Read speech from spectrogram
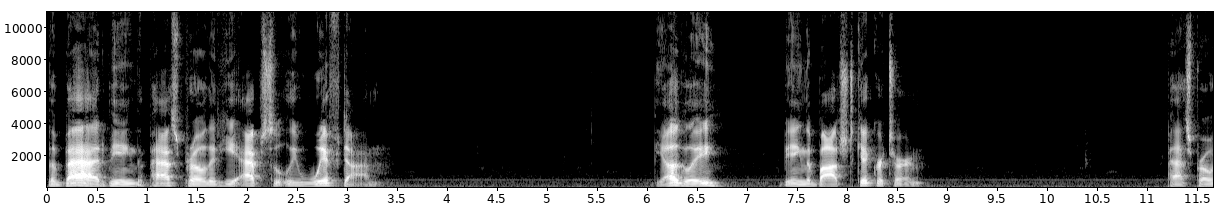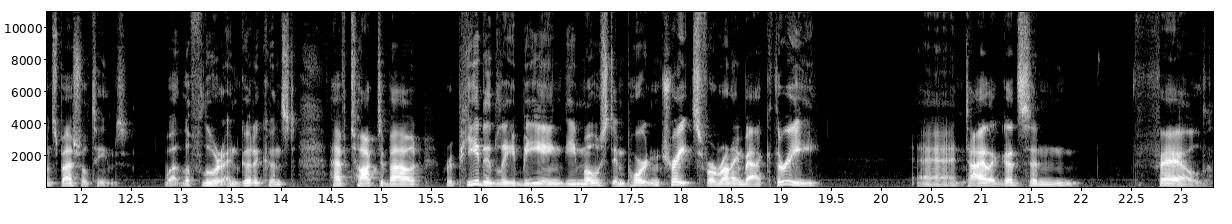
The bad being the pass pro that he absolutely whiffed on. The ugly being the botched kick return. Pass pro and special teams. What LaFleur and Gutekunst have talked about repeatedly being the most important traits for running back three. And Tyler Goodson failed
